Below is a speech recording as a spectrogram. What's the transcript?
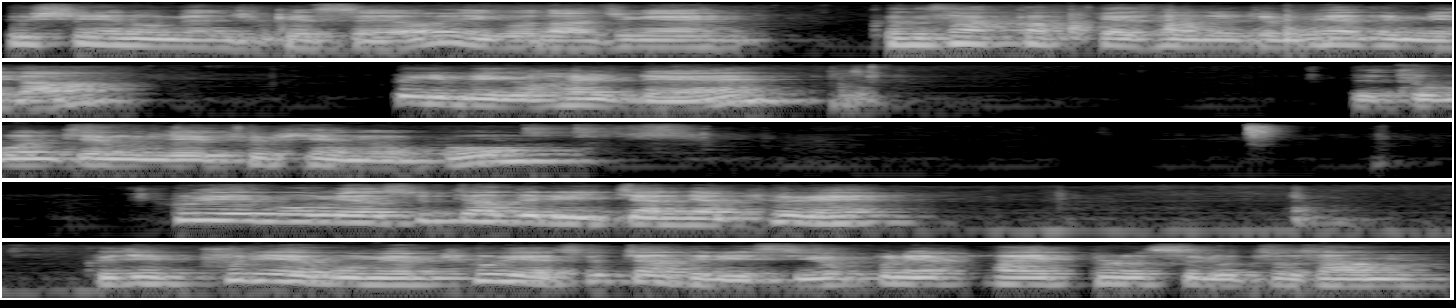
표시해 놓으면 좋겠어요. 이거 나중에 근사값 계산을 좀 해야 됩니다. 크기 비교할 때. 두 번째 문제 표시해 놓고 표에 보면 숫자들이 있지 않냐 표에? 그지? 풀이에 보면 표에 숫자들이 있어. 6분의 파이 플러스 루트 3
